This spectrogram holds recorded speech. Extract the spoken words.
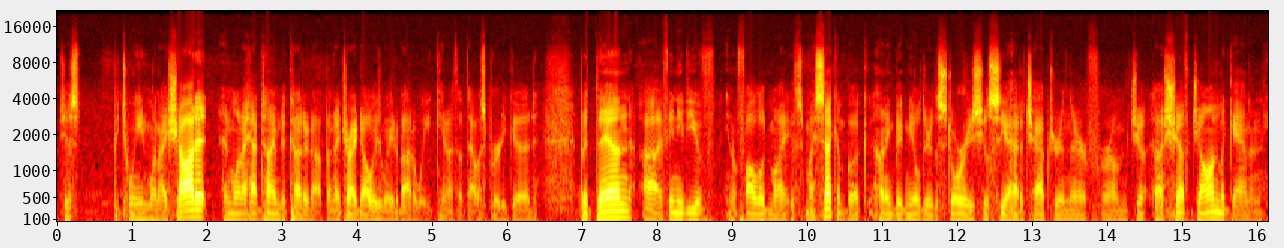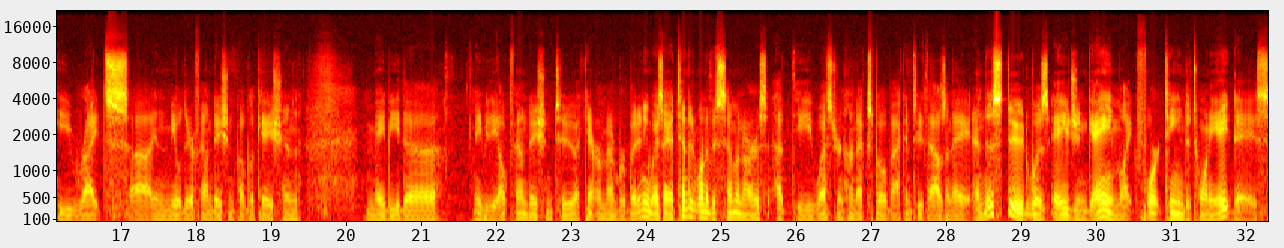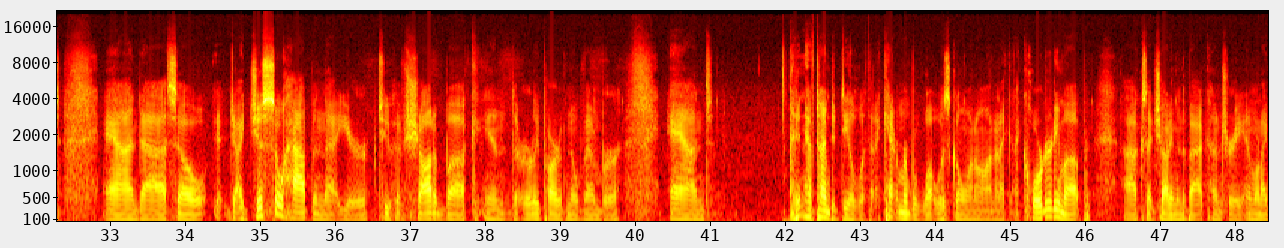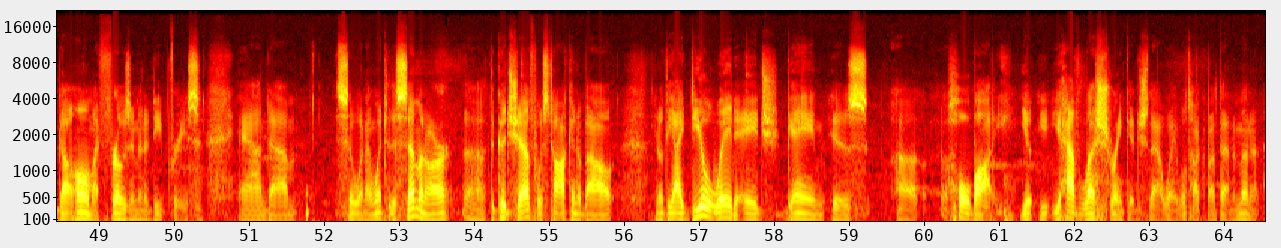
just between when I shot it and when I had time to cut it up. And I tried to always wait about a week. You know, I thought that was pretty good. But then, uh, if any of you have you know followed my it's my second book, Hunting Big Mule Deer: The Stories, you'll see I had a chapter in there from jo- uh, Chef John McGannon. He writes uh, in the Mule Deer Foundation publication, maybe the maybe the Elk Foundation too. I can't remember. But anyways, I attended one of his seminars at the Western Hunt Expo back in 2008, and this dude was age and game like 14 to 28 days, and uh, so I just so happened that year to have shot a buck in the early part of November, and I didn't have time to deal with it. I can't remember what was going on, and I, I quartered him up because uh, I'd shot him in the back country. And when I got home, I froze him in a deep freeze. And um, so when I went to the seminar, uh, the good chef was talking about, you know, the ideal way to age game is uh, whole body. You, you have less shrinkage that way. We'll talk about that in a minute.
